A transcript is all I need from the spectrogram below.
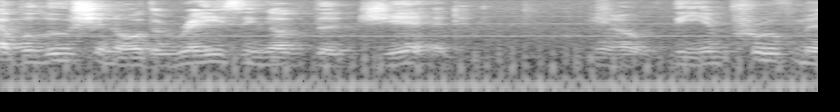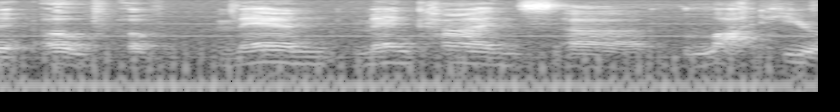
evolution or the raising of the Jed, you know, the improvement of, of man mankind's uh, lot here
